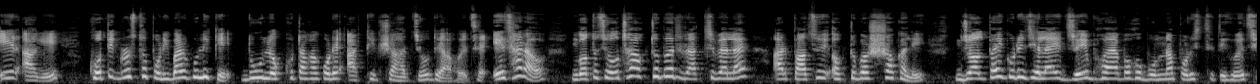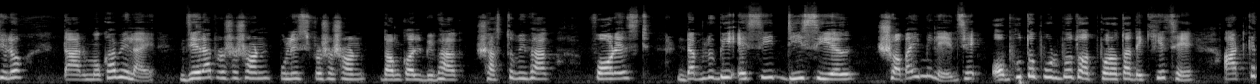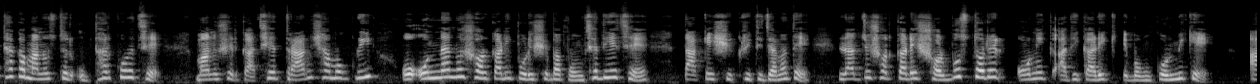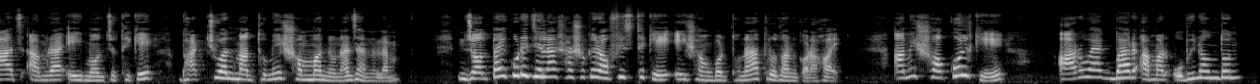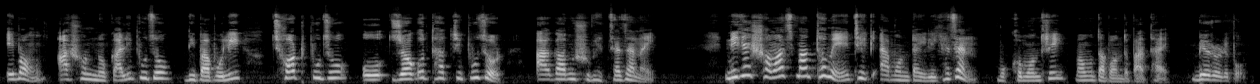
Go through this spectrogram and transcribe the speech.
এর আগে ক্ষতিগ্রস্ত পরিবারগুলিকে দু লক্ষ টাকা করে আর্থিক সাহায্য দেওয়া হয়েছে। এছাড়াও গত চৌঠা অক্টোবর রাত্রিবেলায় আর পাঁচই অক্টোবর সকালে জলপাইগুড়ি জেলায় যে ভয়াবহ বন্যা পরিস্থিতি হয়েছিল, তার মোকাবিলায় জেলা প্রশাসন, পুলিশ প্রশাসন, দমকল বিভাগ, স্বাস্থ্য বিভাগ, ফরেস্ট ডাব্লিউবিএসি ডিসিএল সবাই মিলে যে অভূতপূর্ব তৎপরতা দেখিয়েছে, আটকে থাকা মানুষদের উদ্ধার করেছে মানুষের কাছে ত্রাণ সামগ্রী ও অন্যান্য সরকারি পরিষেবা পৌঁছে দিয়েছে, তাকে স্বীকৃতি জানাতে রাজ্য সরকারের সর্বস্তরের অনেক আধিকারিক এবং কর্মীকে আজ আমরা এই মঞ্চ থেকে ভার্চুয়াল মাধ্যমে সম্মাননা জানালাম। জলপাইগুড়ি জেলা শাসকের অফিস থেকে এই সংবর্ধনা প্রদান করা হয়। আমি সকলকে আরও একবার আমার অভিনন্দন এবং আসন্ন কালী পুজো, দীপাবলি, ছট পুজো ও জগদ্ধাত্রী পুজোর আগাম শুভেচ্ছা জানাই। নিজের সমাজ মাধ্যমে ঠিক এমনটাই লিখেছেন মুখ্যমন্ত্রী মমতা বন্দ্যোপাধ্যায়। Bureau report.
